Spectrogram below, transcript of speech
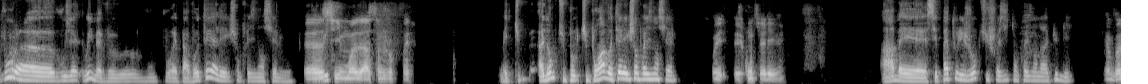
vous, euh, vous êtes. Oui, mais vous ne pourrez pas voter à l'élection présidentielle. Vous. Si, moi, à cinq jours près. Mais tu... Ah, donc, tu, tu pourras voter à l'élection présidentielle? Oui, je compte y aller. Ah, ben, c'est pas tous les jours que tu choisis ton président de la République. Ah bah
